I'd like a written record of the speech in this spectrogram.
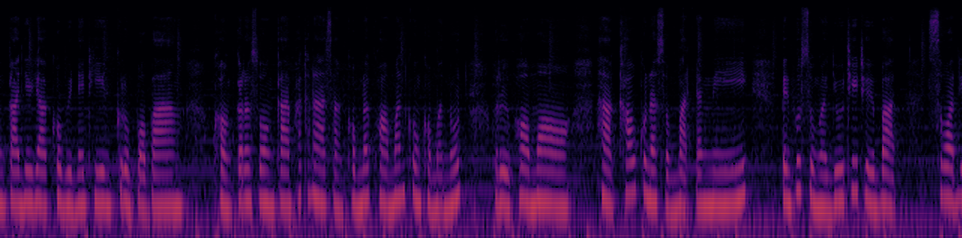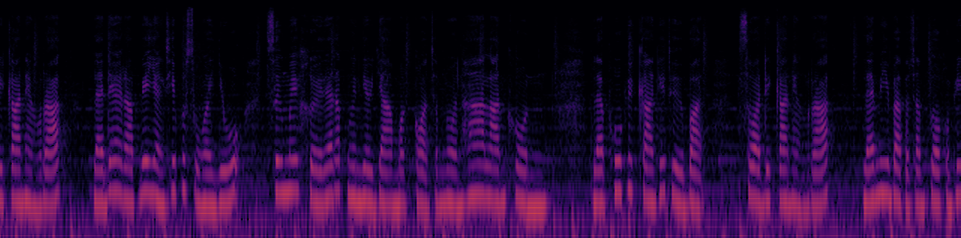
งการเยียวยาโควิด -19 กลุ่มเปราบาง ของกระทรวงการพัฒนาสังคมและความมั่นคงของมนุษย์ หรือพอมหากเข้าคุณสมบัติดังนี้ เป็นผู้สูงอายุที่ถือบัตร สวัสดิการแห่งรัฐ และได้รับเบี้ยยังชีพผู้สูงอายุ ซึ่งไม่เคยได้รับเงินเยียวยามาก่อนจำนวน 5 ล้านคน และผู้พิการที่ถือบัตร สวัสดิการแห่งรัฐ และมีบัตรประจำตัวคนพิ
